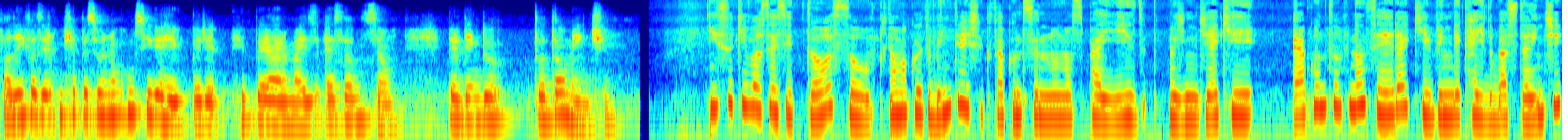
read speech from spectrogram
Podem fazer com que a pessoa não consiga recuperar, mais essa audição, perdendo totalmente. Isso que você citou, Sou, é uma coisa bem triste que está acontecendo no nosso país hoje em dia, que é a condição financeira que vem decaído bastante.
